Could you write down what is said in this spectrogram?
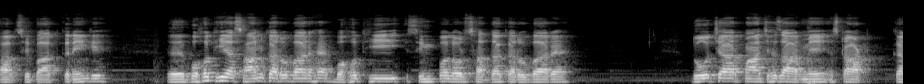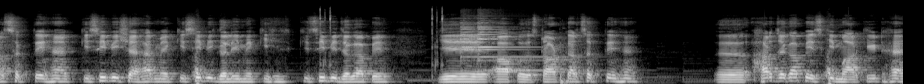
आपसे बात करेंगे। बहुत ही आसान कारोबार है बहुत ही सिंपल और सादा कारोबार है। दो चार पाँच हज़ार में स्टार्ट कर सकते हैं। किसी भी शहर में किसी भी गली में कि, किसी भी जगह पे ये आप स्टार्ट कर सकते हैं। हर जगह पे इसकी मार्केट है।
